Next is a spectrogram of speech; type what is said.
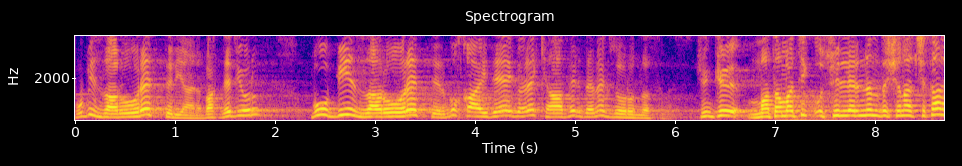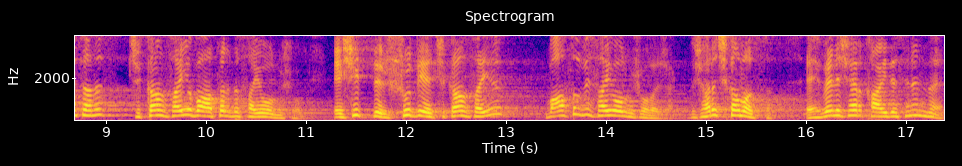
Bu bir zarurettir yani. Bak ne diyorum? Bu bir zarurettir. Bu kaideye göre kafir demek zorundasınız. Çünkü matematik usullerinin dışına çıkarsanız çıkan sayı batıl bir sayı olmuş olur. Eşittir şu diye çıkan sayı batıl bir sayı olmuş olacak. Dışarı çıkamazsın. Ehven-i şer kaidesinin de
